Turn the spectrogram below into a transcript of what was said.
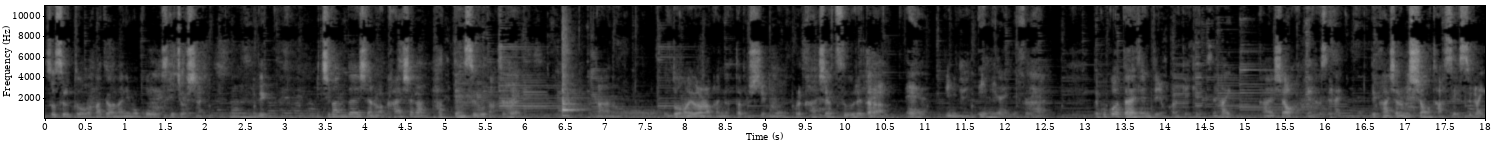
そうすると若手は何もこう成長しないうん。で一番大事なのは会社が発展することなんですよこれ、あのどの世の中になったとしてもこれ会社が潰れたらえ意味ない、え意味ないですね。はい、でここは大前提に置かなきゃいけないですね、はい。会社を発展させる、はい。で会社のミッションを達成する、はい。っ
